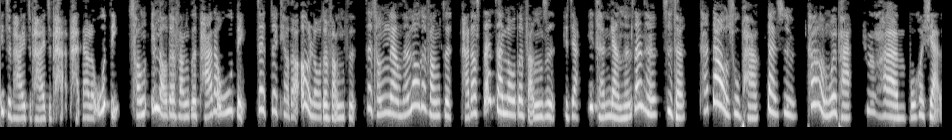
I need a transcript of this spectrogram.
一直爬，一直爬，一直爬，爬到了屋顶。从一楼的房子爬到屋顶，再再跳到二楼的房子，再从两层楼的房子爬到三层楼的房子，就这样一层、两层、三层、四层，他到处爬。但是他很会爬，却很不会下来，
